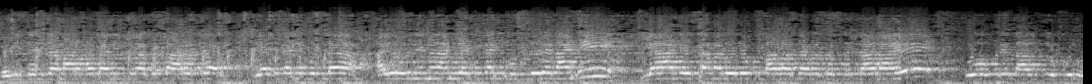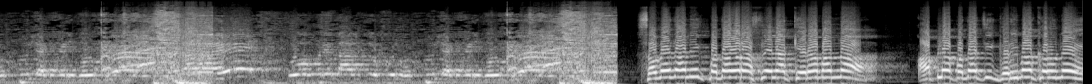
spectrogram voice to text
कमिशनच्या मार्फताने किंवा कुठला आरक्षण या ठिकाणी कुठला आयोग नेमून आम्ही या ठिकाणी घुसलेले नाही या देशामध्ये जो बाबासाहेबांचं संविधान आहे तोपर्यंत आमचे खून उपटून या ठिकाणी घेऊन आहे. तोपर्यंत खून उपटून या ठिकाणी घेऊन संवैधानिक पदावर असलेल्या केरामांना आपल्या पदाची गरिमा करू नये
